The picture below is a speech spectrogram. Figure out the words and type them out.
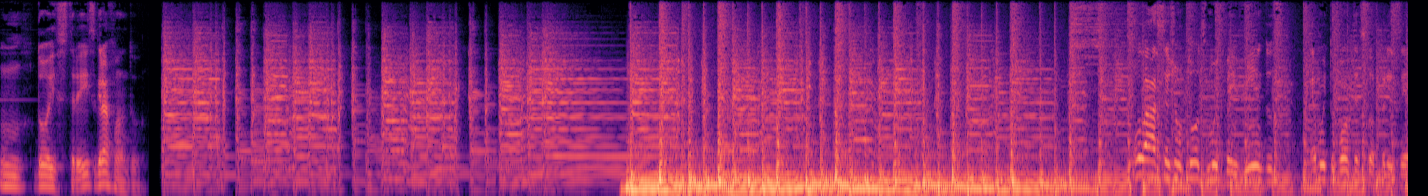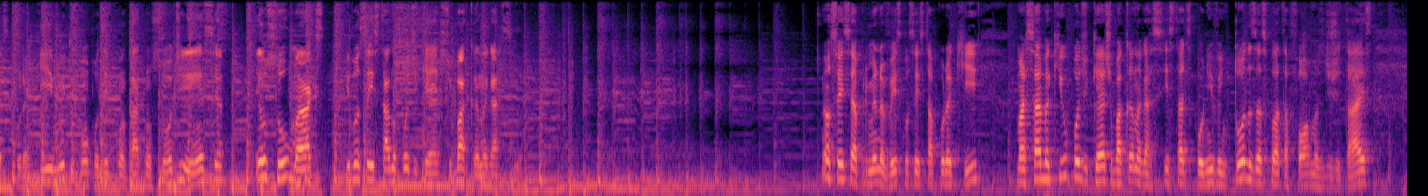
Um, dois, três, gravando. Olá, sejam todos muito bem-vindos. É muito bom ter sua presença por aqui, muito bom poder contar com sua audiência. Eu sou o Max e você está no podcast Bacana Garcia. Não sei se é a primeira vez que você está por aqui, mas saiba que o podcast Bacana Garcia está disponível em todas as plataformas digitais.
